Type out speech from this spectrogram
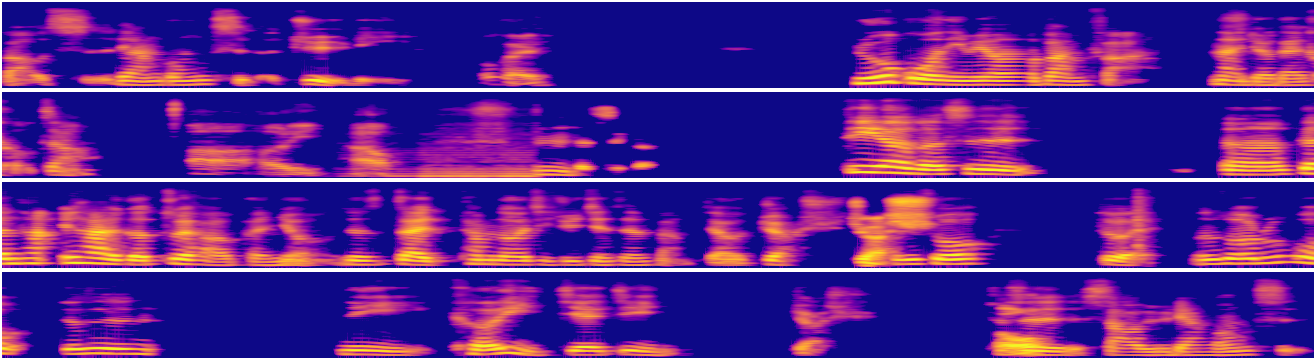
保持两公尺的距离。OK。如果你没有办法，那你就要戴口罩。啊，合理。好，嗯，这个。第二个是。呃，跟他，因为他有一个最好的朋友，就是在他们都一起去健身房，叫 Josh。Josh，就是说，对，我是说，如果就是你可以接近 Josh，就是少于两公尺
